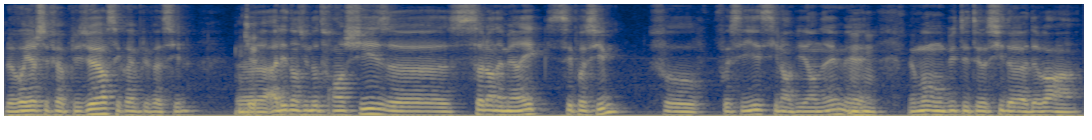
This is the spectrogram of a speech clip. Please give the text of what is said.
Le voyage s'est fait à plusieurs, c'est quand même plus facile. Ok. Euh, aller dans une autre franchise, euh, seul en Amérique, c'est possible. Faut, faut essayer si l'envie en est, mais, Mhm. mais moi, mon but était aussi d'a- d'avoir un,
